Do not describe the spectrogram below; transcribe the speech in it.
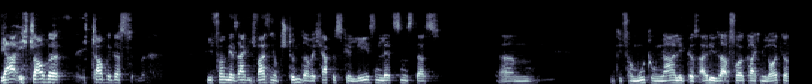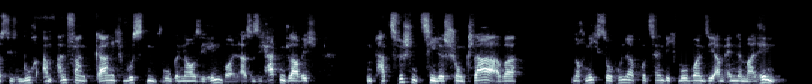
Ja, ich glaube, ich glaube, dass, wie vorhin gesagt, ich weiß nicht, ob es stimmt, aber ich habe es gelesen letztens, dass ähm, die Vermutung naheliegt, dass all diese erfolgreichen Leute aus diesem Buch am Anfang gar nicht wussten, wo genau sie hinwollen. Also sie hatten, glaube ich, ein paar Zwischenziele schon klar, aber noch nicht so hundertprozentig, wo wollen sie am Ende mal hin.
